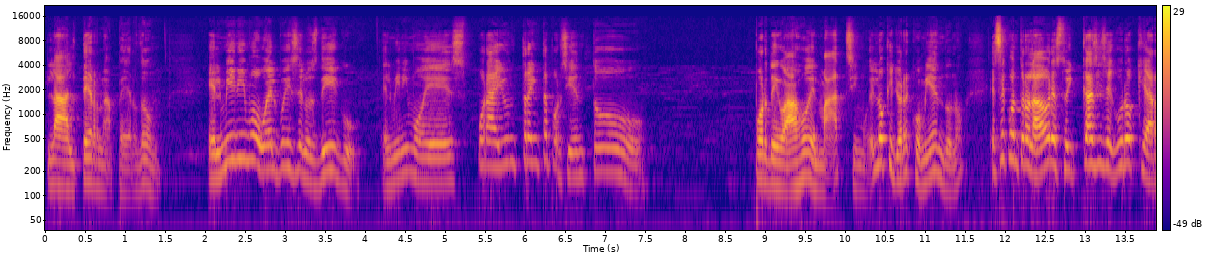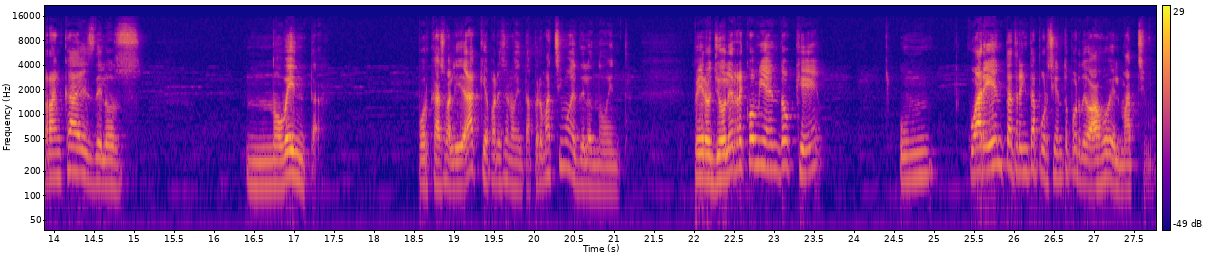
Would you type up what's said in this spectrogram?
la alterna, perdón. El mínimo, vuelvo y se los digo. El mínimo es por ahí un 30% por debajo del máximo. Es lo que yo recomiendo, ¿no? Ese controlador estoy casi seguro que arranca desde los 90. Por casualidad aquí aparece 90, pero máximo desde los 90. Pero yo le recomiendo que un 40-30% por debajo del máximo.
